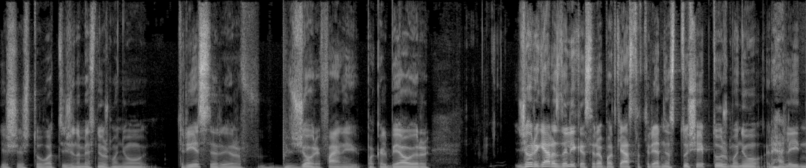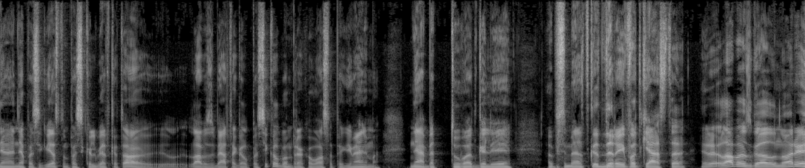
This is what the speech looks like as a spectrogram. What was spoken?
iš, iš tų vat, žinomesnių žmonių trys ir, ir žiauriai fainai pakalbėjau ir žiauriai geras dalykas yra podcastą turėti, nes tu šiaip tų žmonių realiai ne, nepasikviestum pasikalbėti, kad, o, labas, beta, gal pasikalbam prie kavos apie gyvenimą. Ne, bet tu vad gali apsimest, kad darai podcastą ir labas, gal nori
